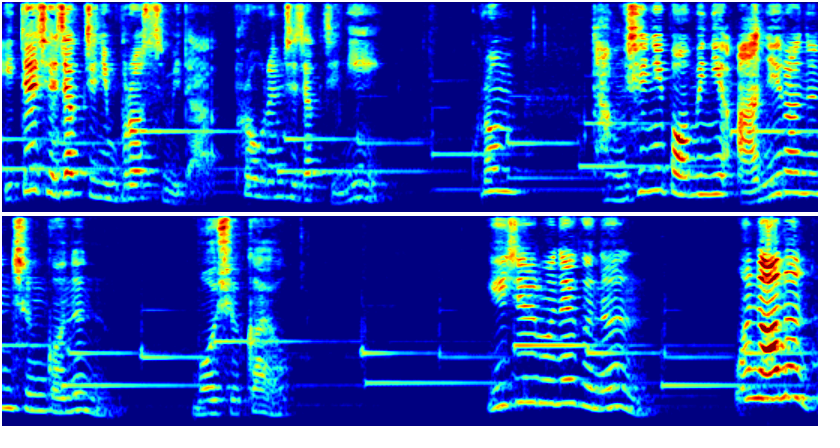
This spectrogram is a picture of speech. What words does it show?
이때 제작진이 물었습니다. 프로그램 제작진이 그럼 당신이 범인이 아니라는 증거는 무엇일까요? 이 질문에 그는 아니, 나는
